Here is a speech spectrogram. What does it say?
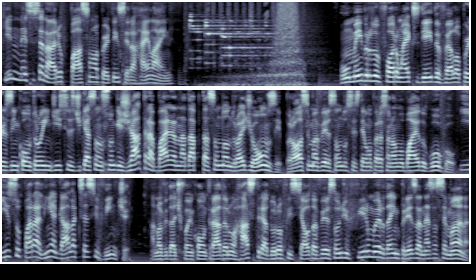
que nesse cenário passam a pertencer à Highline. Um membro do fórum XDA Developers encontrou indícios de que a Samsung já trabalha na adaptação do Android 11, próxima versão do sistema operacional mobile do Google, e isso para a linha Galaxy S20. A novidade foi encontrada no rastreador oficial da versão de firmware da empresa nessa semana,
